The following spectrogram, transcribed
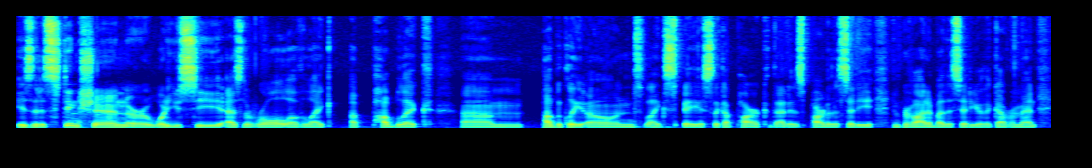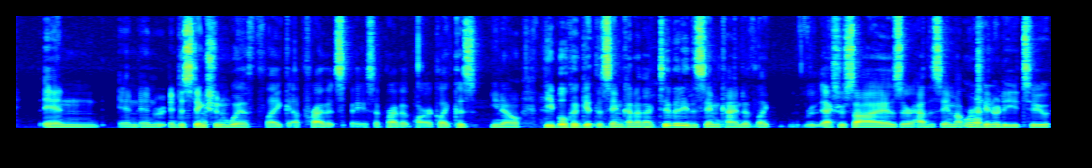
is a distinction, or what do you see as the role of like a public, um, publicly owned like space, like a park that is part of the city and provided by the city or the government? In, in in in distinction with like a private space, a private park, like because you know people could get the same kind of activity, the same kind of like exercise, or have the same opportunity to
